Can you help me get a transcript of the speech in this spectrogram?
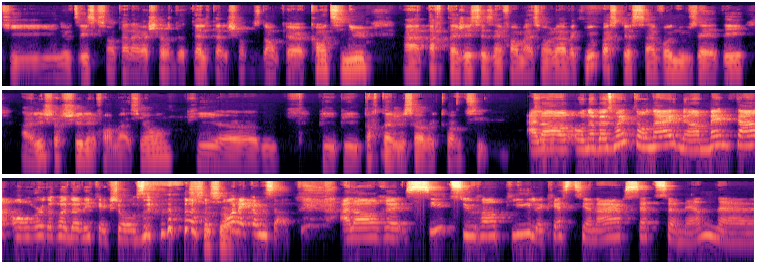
qui nous disent qu'ils sont à la recherche de telle, telle chose. Donc, euh, continue à partager ces informations-là avec nous parce que ça va nous aider à aller chercher l'information puis, euh, puis, puis partager ça avec toi aussi. Alors, on a besoin de ton aide, mais en même temps, on veut te redonner quelque chose. C'est ça. on est comme ça. Alors, euh, si tu remplis le questionnaire cette semaine, euh,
